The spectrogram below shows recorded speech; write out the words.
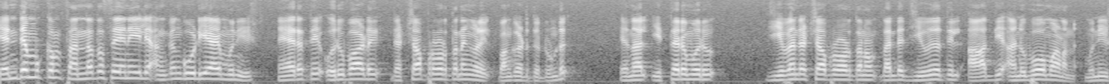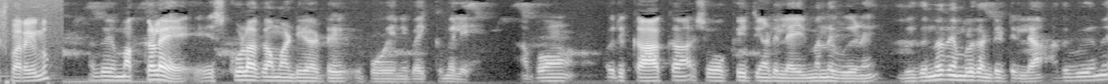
എന്റെ മുഖം സന്നദ്ധ സേനയിലെ അംഗം കൂടിയായ മുനീഷ് നേരത്തെ ഒരുപാട് രക്ഷാപ്രവർത്തനങ്ങളിൽ പങ്കെടുത്തിട്ടുണ്ട്. എന്നാൽ ഇത്തരമൊരു ജീവൻ രക്ഷാപ്രവർത്തനം തന്റെ ജീവിതത്തിൽ ആദ്യ അനുഭവമാണെന്ന് മുനീഷ് പറയുന്നു. അത് മക്കളെ സ്കൂളാക്കാൻ വേണ്ടിയിട്ട് പോയിനി ബൈക്കുമല്ലേ അപ്പോൾ ഒരു കാക്ക ഷോക്ക് ഏറ്റിയാണ്ട് ലൈൻമെന്ന് വീണ്. വീഴുന്നത് നമ്മൾ കണ്ടിട്ടില്ല. അത് വീണ്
